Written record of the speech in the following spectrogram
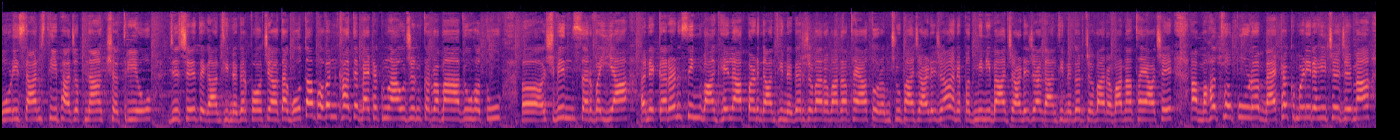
મોડી સાંજથી ભાજપના ક્ષત્રિયો જે છે તે ગાંધીનગર પહોંચ્યા હતા. ગોતા ભવન ખાતે બેઠકનું આયોજન કરવામાં આવ્યું હતું. અશ્વિન સરવૈયા અને કરણસિંહ વાઘેલા પણ ગાંધીનગર જવા રવાના થયા તો રમજુભા જાડેજા અને પદ્મિનીબા જાડેજા ગાંધીનગર જવા રવાના થયા છે. આ મહત્વપૂર્ણ બેઠક મળી રહી છે જેમાં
